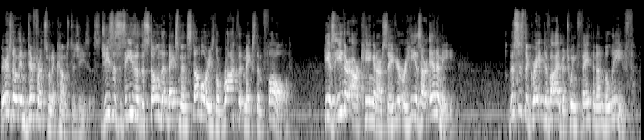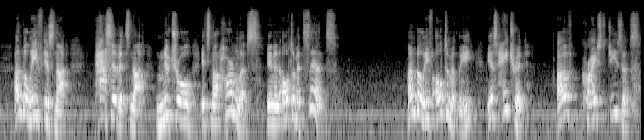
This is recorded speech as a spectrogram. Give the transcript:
There is no indifference when it comes to Jesus. Jesus is either the stone that makes men stumble or he's the rock that makes them fall. He is either our king and our savior or he is our enemy. This is the great divide between faith and unbelief. Unbelief is not passive, it's not neutral, it's not harmless in an ultimate sense. Unbelief ultimately is hatred of Christ Jesus.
